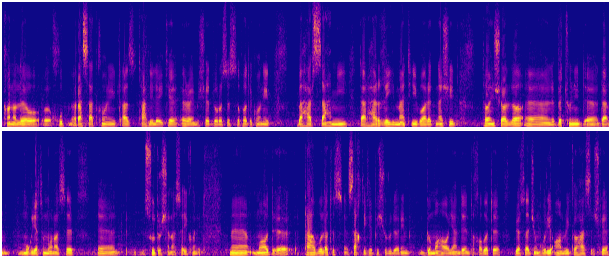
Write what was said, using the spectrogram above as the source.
کانال خوب رصد کنید از تحلیلی که ارائه میشه درست استفاده کنید. به هر سهمی در هر قیمتی وارد نشید. تا انشالله بتونید در موقعیت مناسب سود رو شناسایی کنید. ما تحولات سختی که پیش رو داریم دو ماه آینده انتخابات ریاست جمهوری آمریکا هستش که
